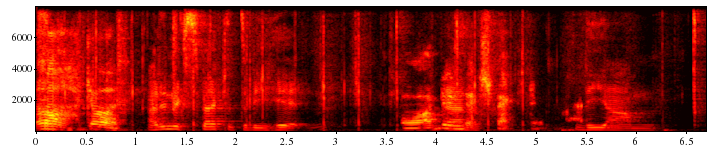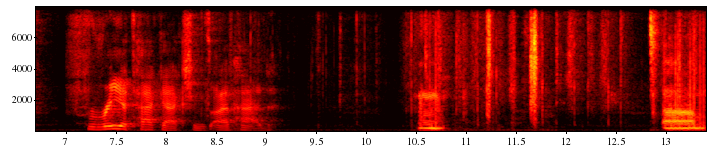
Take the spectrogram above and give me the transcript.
oh god. I didn't expect it to be hit. Oh, I didn't expect it. The um, three attack actions I've had. Hmm. Um.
